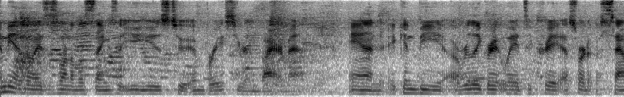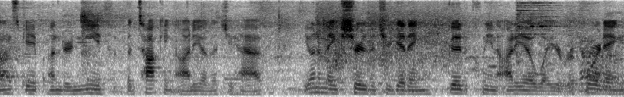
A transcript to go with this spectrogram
ambient noise is one of those things that you use to embrace your environment and it can be a really great way to create a sort of a soundscape underneath the talking audio that you have. You want to make sure that you're getting good clean audio while you're recording,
